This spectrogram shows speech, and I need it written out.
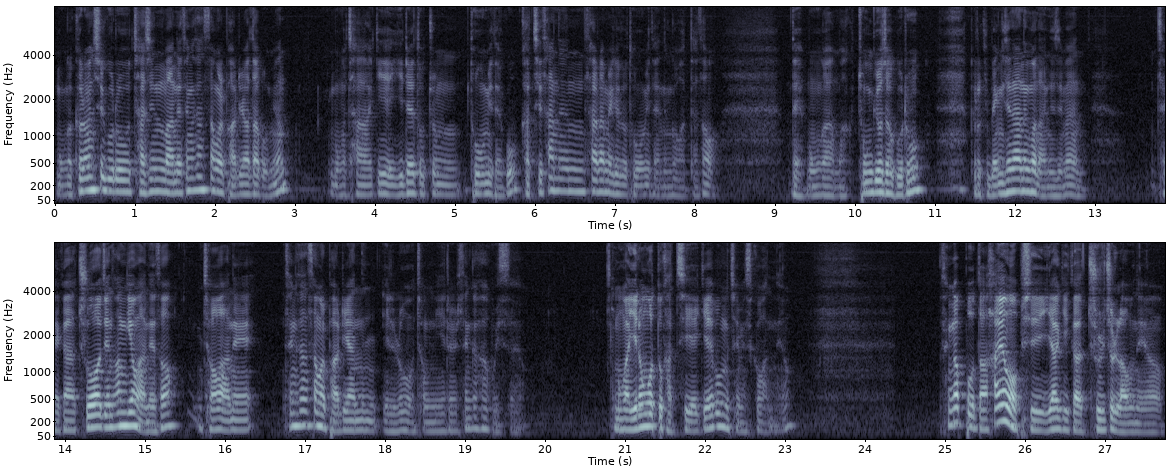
뭔가 그런 식으로 자신만의 생산성을 발휘하다 보면 뭔가 자기의 일에도 좀 도움이 되고 같이 사는 사람에게도 도움이 되는 것 같아서 네, 뭔가 막 종교적으로 그렇게 맹신하는 건 아니지만 제가 주어진 환경 안에서 저 안에 생산성을 발휘하는 일로 정리를 생각하고 있어요. 뭔가 이런 것도 같이 얘기해보면 재밌을 것 같네요. 생각보다 하염없이 이야기가 줄줄 나오네요.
